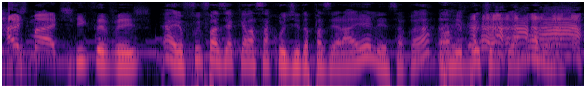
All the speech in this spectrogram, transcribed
Rasmat. O que, que você fez? É, eu fui fazer aquela sacudida pra zerar ele, sabe qual é? É o reboot do termômetro. Ah,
